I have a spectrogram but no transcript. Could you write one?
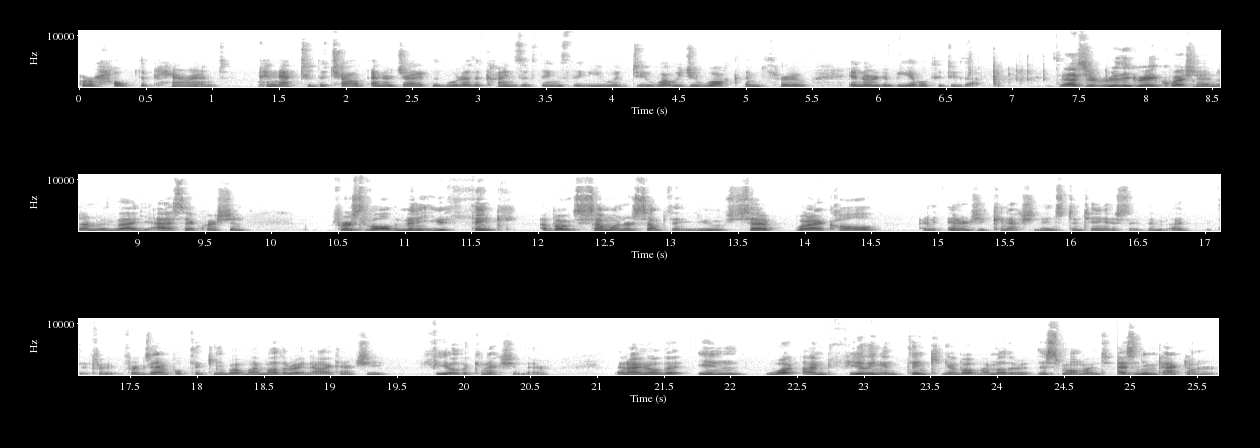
or help the parent connect to the child energetically? What are the kinds of things that you would do? What would you walk them through in order to be able to do that? That's a really great question, and I'm really glad you asked that question. First of all, the minute you think about someone or something, you set up what I call an energy connection instantaneously. For example, thinking about my mother right now, I can actually feel the connection there. And I know that in what I'm feeling and thinking about my mother at this moment has an impact on her.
